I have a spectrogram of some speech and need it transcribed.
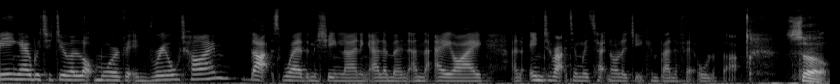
being able to do a lot more of it in real time, that's where the machine learning element and the AI and interacting with technology can benefit all of that. So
